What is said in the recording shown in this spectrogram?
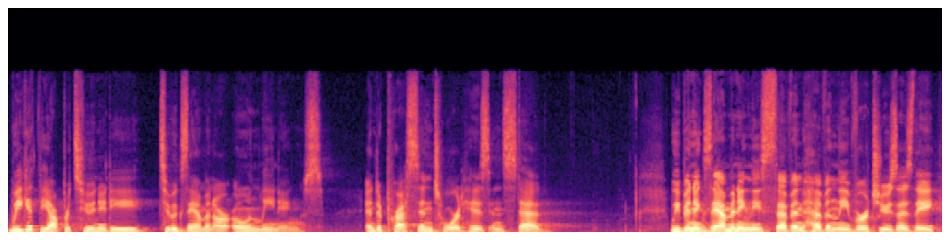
we get the opportunity to examine our own leanings and to press in toward his instead. We've been examining these seven heavenly virtues as they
